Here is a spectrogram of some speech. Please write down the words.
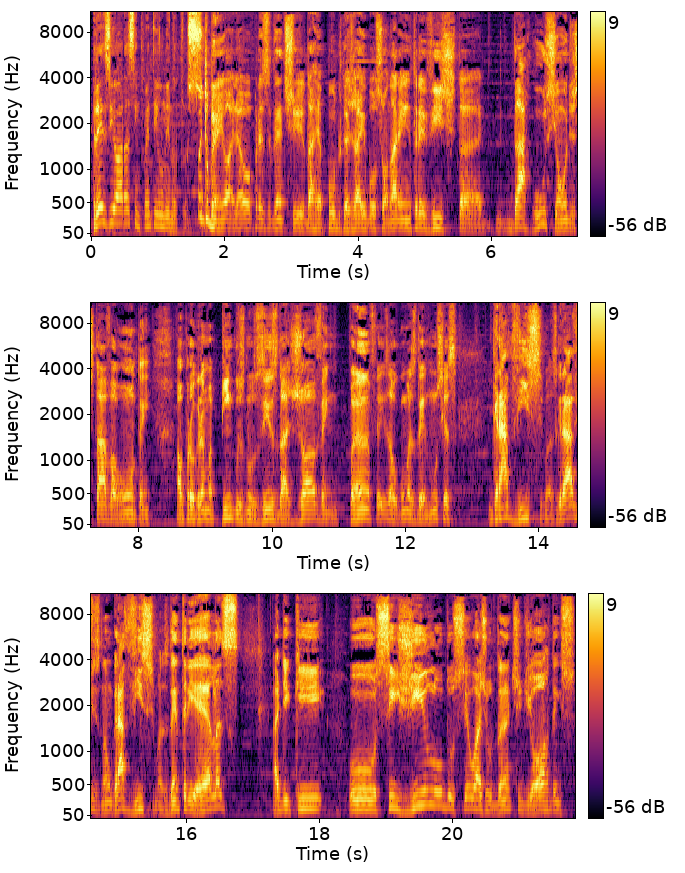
13 horas e 51 minutos. Muito bem, olha, o presidente da República, Jair Bolsonaro, em entrevista da Rússia, onde estava ontem, ao programa Pingos nos Is da Jovem Pan, fez algumas denúncias gravíssimas, graves não, gravíssimas, dentre elas a de que o sigilo do seu ajudante de ordens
